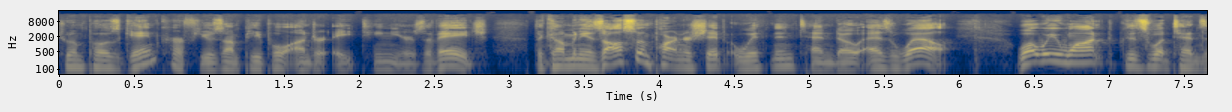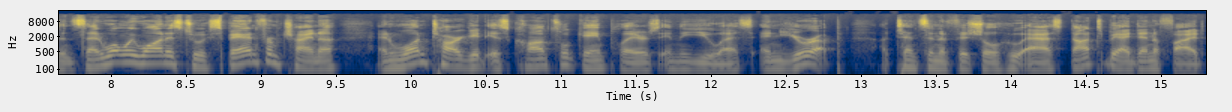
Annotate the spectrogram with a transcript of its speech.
to impose game curfews on people under 18 years of age. The company is also in partnership with Nintendo as well. What we want, this is what Tencent said, what we want is to expand from China, and one target is console game players in the US and Europe. A Tencent official who asked not to be identified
